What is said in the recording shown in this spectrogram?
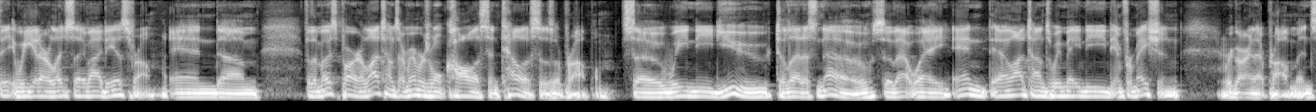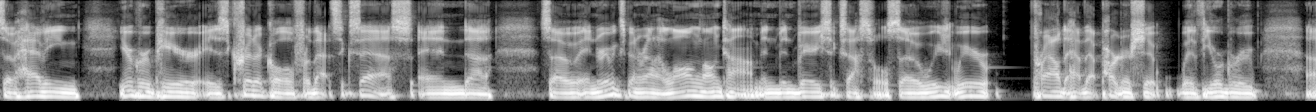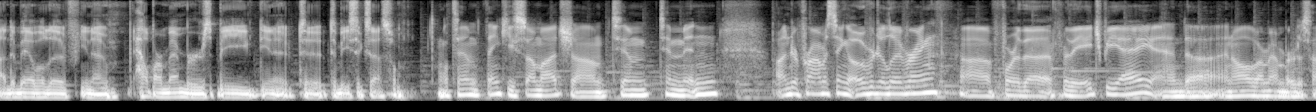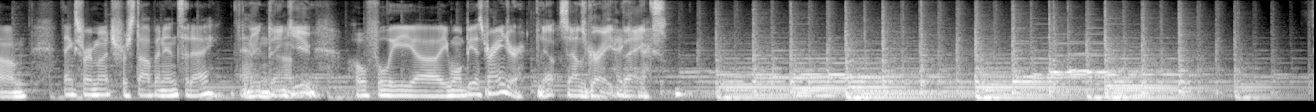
we get our legislative ideas from. And um, for the most part, a lot of times our members won't call us and tell us there's a problem. So we need you to let us know. So that way, and, and a lot of times we may need information regarding that problem. And so having your group here is critical for that success. And uh, so, and REBIC's been around a long, long time and been very successful. So we, we're proud to have that partnership with your group uh, to be able to you know help our members be you know to to be successful. Well, Tim, thank you so much, um, Tim Tim Minton, under promising, over delivering uh, for the for the HBA and uh, and all of our members. Um, thanks very much for stopping in today. And thank uh, you. Hopefully, uh, you won't be a stranger. Yep, sounds great. Take thanks. Care.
